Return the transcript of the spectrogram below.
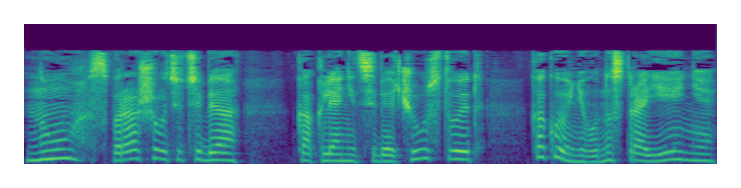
«Ну, спрашивать у тебя, как Леонид себя чувствует, какое у него настроение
